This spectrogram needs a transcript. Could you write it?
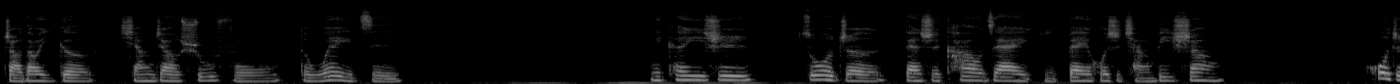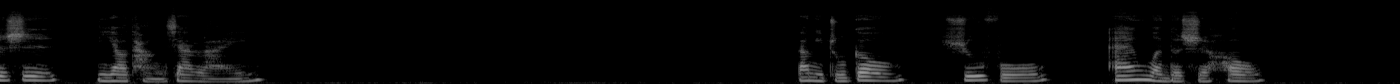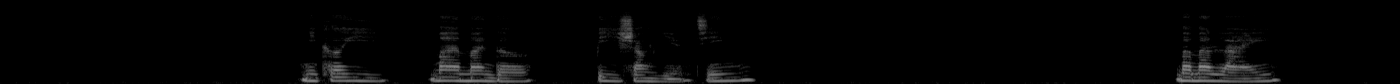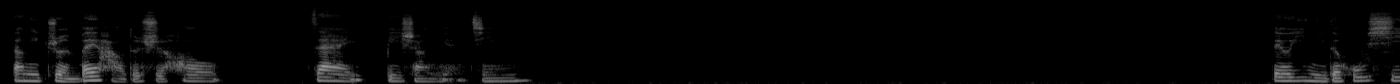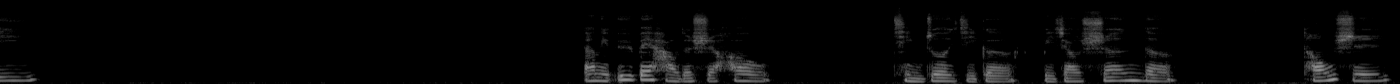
找到一个相较舒服的位置。你可以是坐着，但是靠在椅背或是墙壁上，或者是你要躺下来。当你足够舒服、安稳的时候，你可以慢慢的闭上眼睛，慢慢来。当你准备好的时候，再闭上眼睛。留意你的呼吸。当你预备好的时候，请做几个比较深的，同时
